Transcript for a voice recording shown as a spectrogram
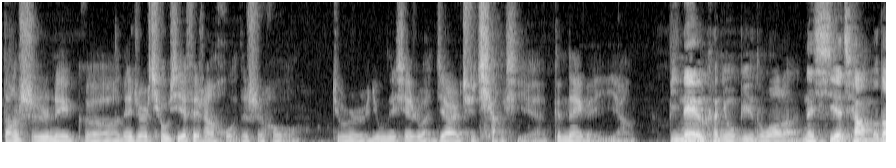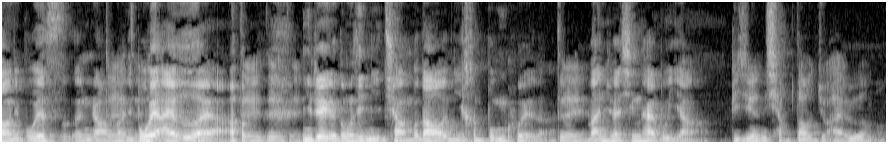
当时那个那阵儿球鞋非常火的时候，就是用那些软件去抢鞋，跟那个一样。比那个可牛逼多了。那鞋抢不到，你不会死，你知道吗？对对你不会挨饿呀。对对对，你这个东西你抢不到，你很崩溃的。对完全心态不一样。毕竟你抢不到你就挨饿嘛。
